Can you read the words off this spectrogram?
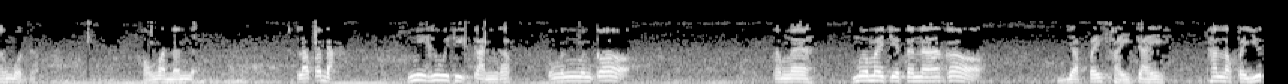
ทั้งหมดของวันนั้นน่ะเราก็ดัก นี่คือวิธีกันครับตราะงั้นมันก็ทำไง เมื่อไม่เจตนาก็อย่าไปใส่ใจ ถ้าเราไปยึด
